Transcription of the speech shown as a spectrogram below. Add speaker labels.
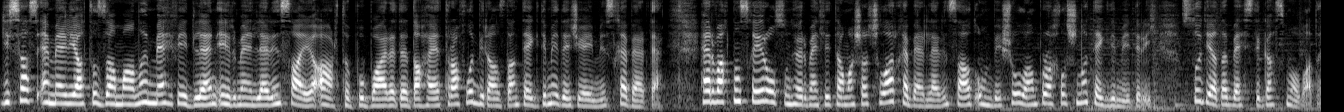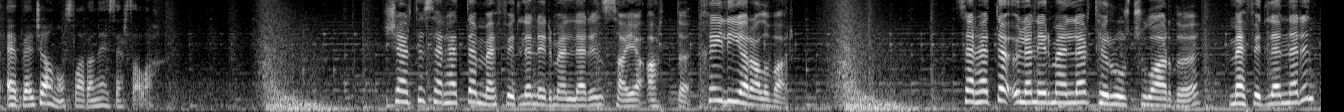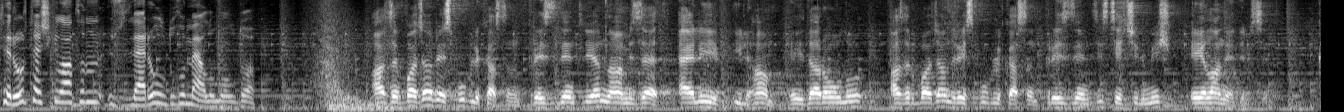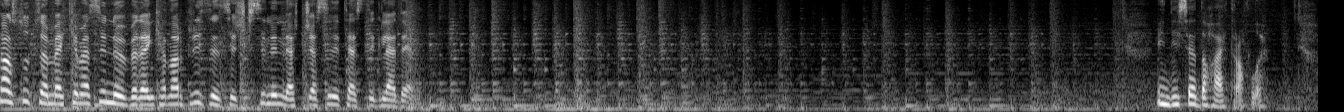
Speaker 1: Qisas əməliyyatı zamanı məhv edilən ermənilərin sayı artıb. Bu barədə daha ətraflı birazdan təqdim edəcəyimiz xəbərdə. Hər vaxtınız xeyir olsun, hörmətli tamaşaçılar. Xəbərlərin saat 15-i olan buraxılışını təqdim edirik. Studiyada Bəsti Qasmovadır. Əvvəlcə anonslara nəzər salaq.
Speaker 2: Şərti sərhəddə məhv edilən ermənilərin sayı artdı. Xeyli yaralı var. Sərhəddə ölən ermənilər terrorçulardır. Məhv edilənlərin terror təşkilatının üzvləri olduğu məlum oldu.
Speaker 3: Azərbaycan Respublikasının prezidentliyə namizəd Əliyev İlham Heydaroğlu Azərbaycan Respublikasının prezidenti seçilmiş elan edilsin.
Speaker 2: Konstitusiya Məhkəməsi növbədən kənar prezident seçkisinin nəticəsini təsdiqlədi.
Speaker 1: İndi isə daha ətraflı.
